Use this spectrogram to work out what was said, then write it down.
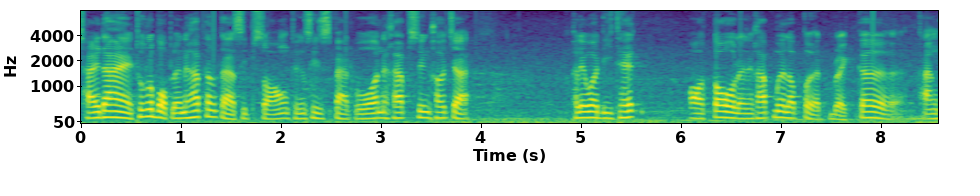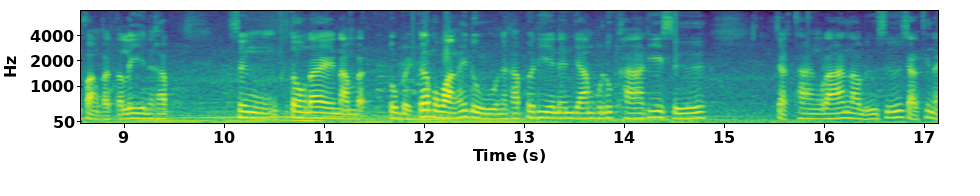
ใช้ได้ทุกระบบเลยนะครับ ตั้งแต่ 12 ถึง 48 โวลต์นะครับ ซึ่งเขาจะเขาเรียกว่า detect ออโต้เลยนะครับ เมื่อเราเปิดเบรกเกอร์ทางฝั่งแบตเตอรี่นะครับ ซึ่งพี่โต้งได้นำแบบตัวเบรกเกอร์มาวางให้ดูนะครับ เพื่อที่จะเน้นย้ำคุณลูกค้าที่ซื้อจากทางร้านเราหรือซื้อจากที่ไหน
